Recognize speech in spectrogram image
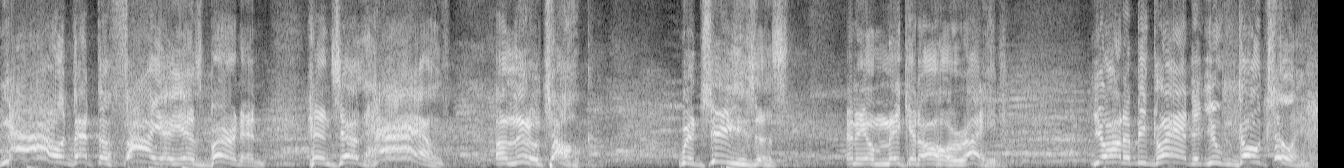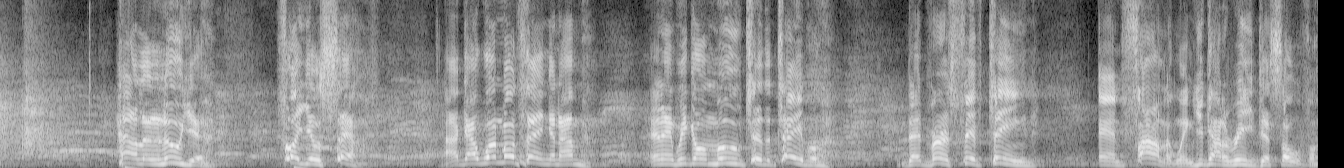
Now that the fire is burning, and just have a little talk with Jesus, and he'll make it all right. You ought to be glad that you can go to him. Hallelujah. For yourself. I got one more thing, and I'm and then we're to move to the table. that verse 15 and following, you got to read this over.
